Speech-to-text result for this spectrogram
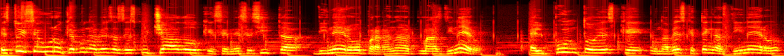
Estoy seguro que alguna vez has escuchado que se necesita dinero para ganar más dinero. El punto es que una vez que tengas dinero,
